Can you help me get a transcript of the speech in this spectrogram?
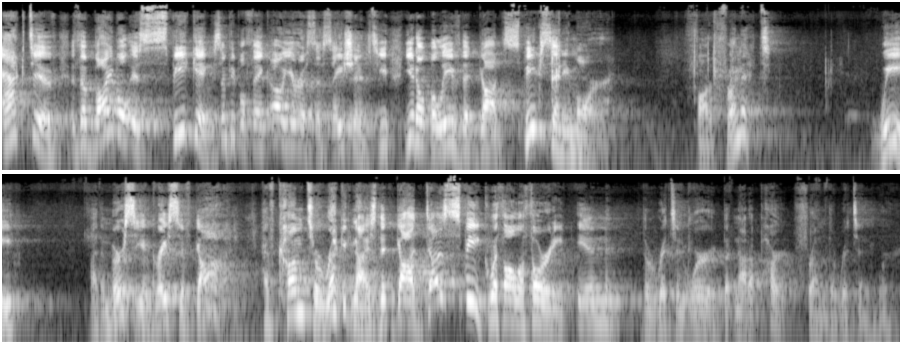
active. The Bible is speaking. Some people think, oh, you're a cessationist. You, you don't believe that God speaks anymore. Far from it. We, by the mercy and grace of God, have come to recognize that God does speak with all authority in the written word, but not apart from the written word.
